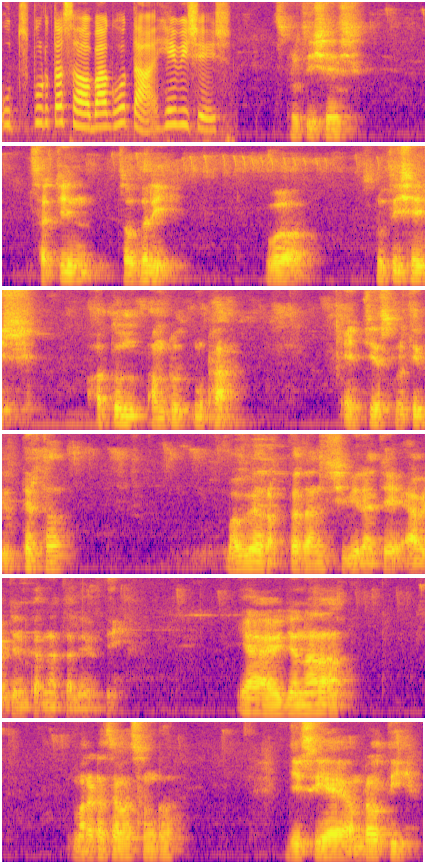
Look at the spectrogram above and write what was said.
उत्स्फूर्त सहभाग होता हे विशेष. स्मृतिशेष सचिन चौधरी व स्मृतिशेष अतुल अमृत मुठा यांचे स्मृतिप्रित्यर्थ भव्य रक्तदान शिबिराचे आयोजन करण्यात आले होते. या आयोजनाला मराठा सेवा संघ जी सी आय अमरावती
